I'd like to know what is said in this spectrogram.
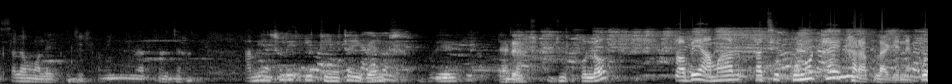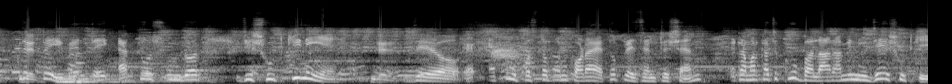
আসসালামু আলাইকুম। আমি নুর আক্তার জাহান। আমি আসলে এই তিনটা ইভেন্ট ঘুরে দেখার সুযোগ হলো। তবে আমার কাছে কোনোটাই খারাপ লাগে না। প্রত্যেকটা ইভেন্টে এত সুন্দর যে শুটকি নিয়ে যে এত উপস্থাপন করা এত প্রেজেন্টেশন এটা আমার কাছে খুব ভালো। আর আমি নিজেই শুটকি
